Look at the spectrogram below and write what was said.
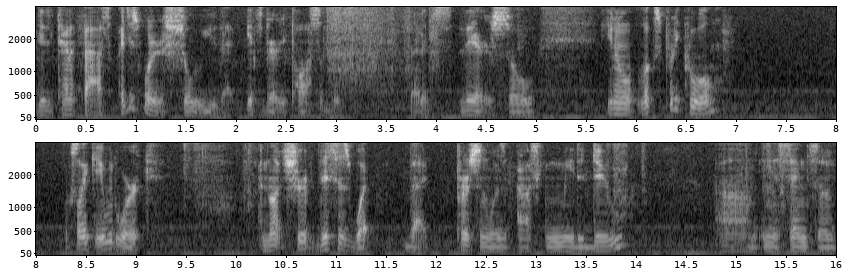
did it kind of fast. I just wanted to show you that it's very possible that it's there. So, you know, looks pretty cool. Looks like it would work. I'm not sure if this is what that person was asking me to do um, in the sense of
